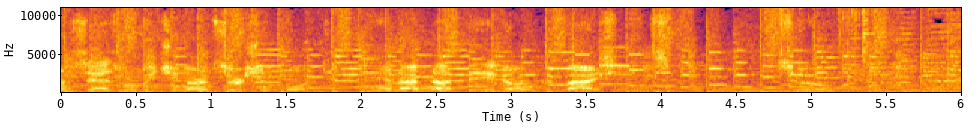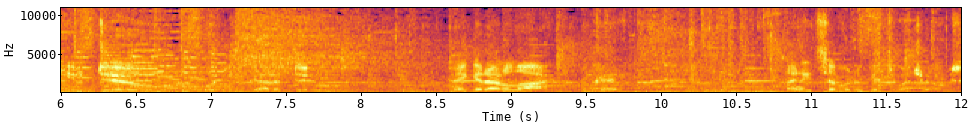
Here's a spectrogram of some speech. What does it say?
Hawthorne says we're reaching our insertion and I'm not big on goodbye scenes. So, you do what you gotta do. Make it out alive, okay? I need someone who gets my jokes.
